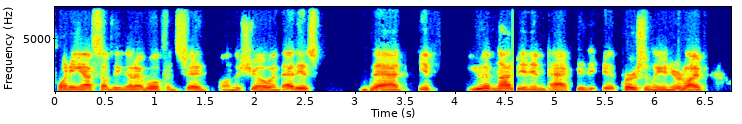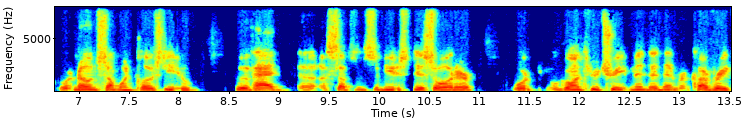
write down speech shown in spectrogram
pointing out something that I've often said on the show, and that is that if you have not been impacted uh, personally in your life or known someone close to you who have had uh, a substance abuse disorder or gone through treatment and then recovery,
